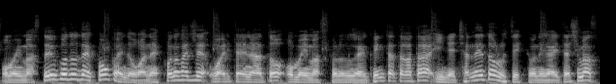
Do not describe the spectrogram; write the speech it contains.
思います。ということで、今回の動画はね、こんな感じで終わりたいなと思います。この動画が役に立った方は、いいね、チャンネル登録ぜひお願いいたします。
